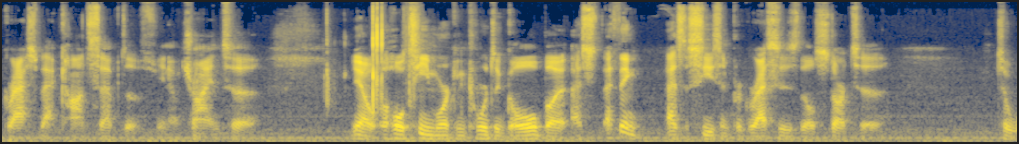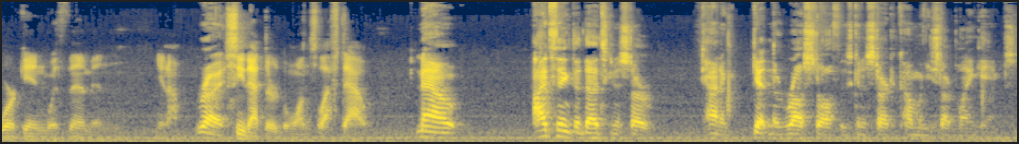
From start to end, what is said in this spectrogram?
grasp that concept of you know trying to you know a whole team working towards a goal. But I think as the season progresses, they'll start to to work in with them and you know, Right. see that they're the ones left out. Now, I think that that's going to start kind of getting the rust off is going to start to come when you start playing games.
